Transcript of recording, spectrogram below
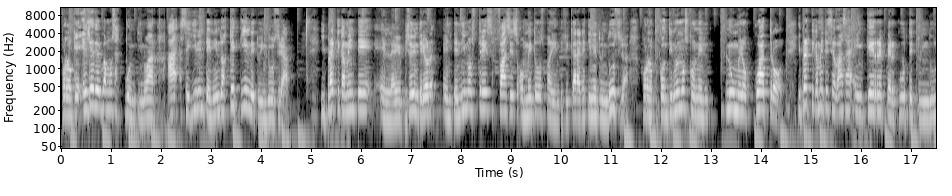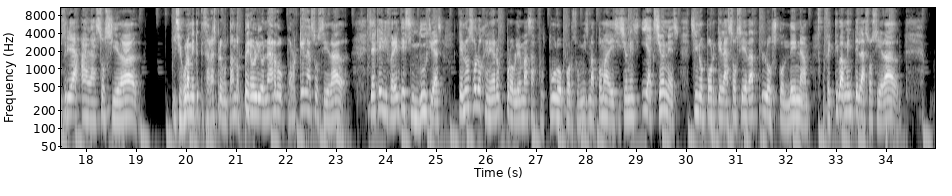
Por lo que el día de hoy vamos a continuar a seguir entendiendo a qué tiende tu industria. Y prácticamente en el episodio anterior entendimos tres fases o métodos para identificar a qué tiene tu industria. Por lo que continuemos con el número 4. Y prácticamente se basa en qué repercute tu industria a la sociedad. Y seguramente te estarás preguntando, pero Leonardo, ¿por qué la sociedad? Ya que hay diferentes industrias que no solo generan problemas a futuro por su misma toma de decisiones y acciones, sino porque la sociedad los condena. Efectivamente, la sociedad.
